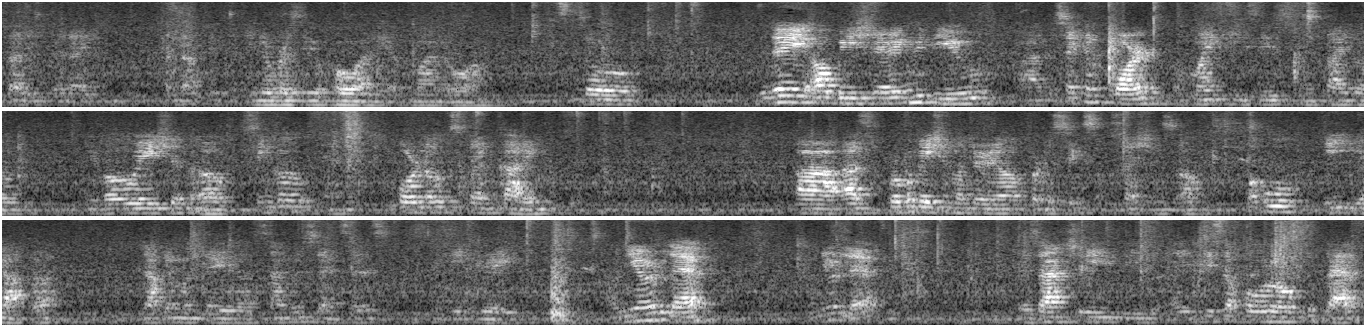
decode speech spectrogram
study that I conducted at the University of Hawaii at Manoa. So today I'll be sharing with you uh, the second part of my thesis entitled Evaluation of Single and Four Node Stem Cutting uh, as propagation material for the six accessions of Pau Iiaka Jacquemontia, Samuel Census, A. Gray. On your left, on your left, there's actually the, it is a photo of the plant.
